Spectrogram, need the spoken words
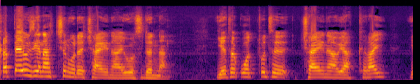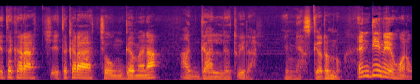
ቀጣዩ ዜናችን ወደ ቻይና ይወስደናል። የተቆጡት ቻይናዊ አከራይ የተከራያቸውን ገመና አጋለጡ ይላል። የሚያስገርም ነው። እንዲህ ነው የሆነው።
